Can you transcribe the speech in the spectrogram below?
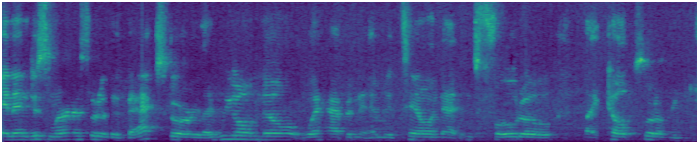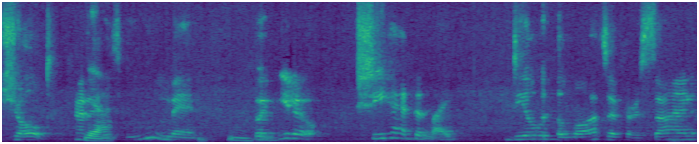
and then just learning sort of the backstory. Like we all know what happened to Emmett Till and that his photo like help sort of like jolt kind Yeah. of this movement. Mhm. But you know, she had to like deal with the loss of her son.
